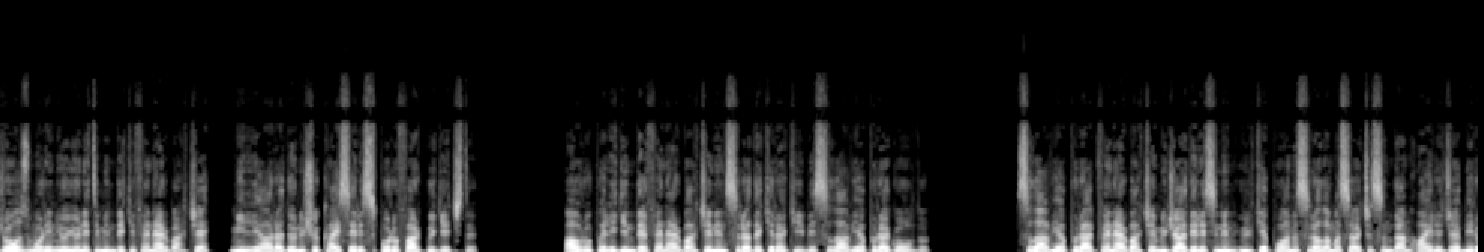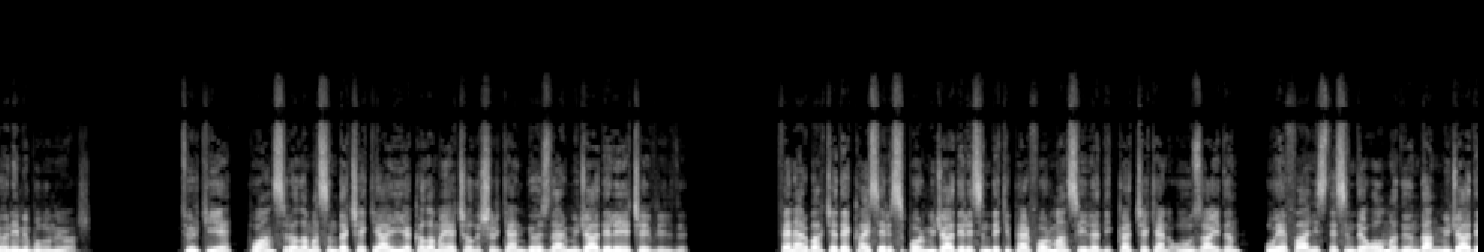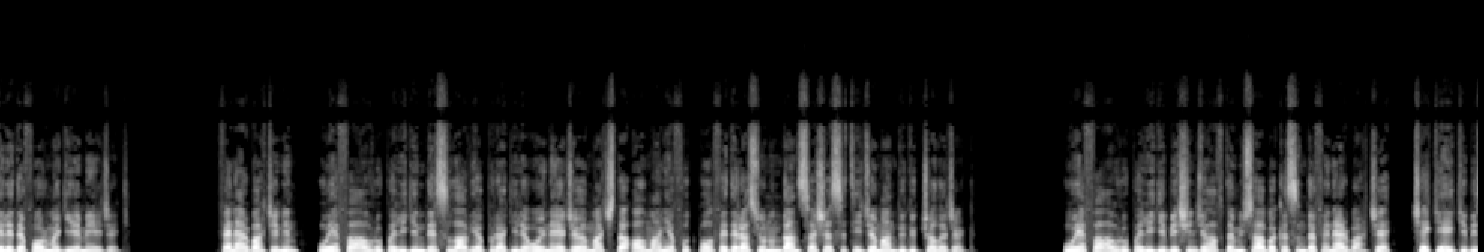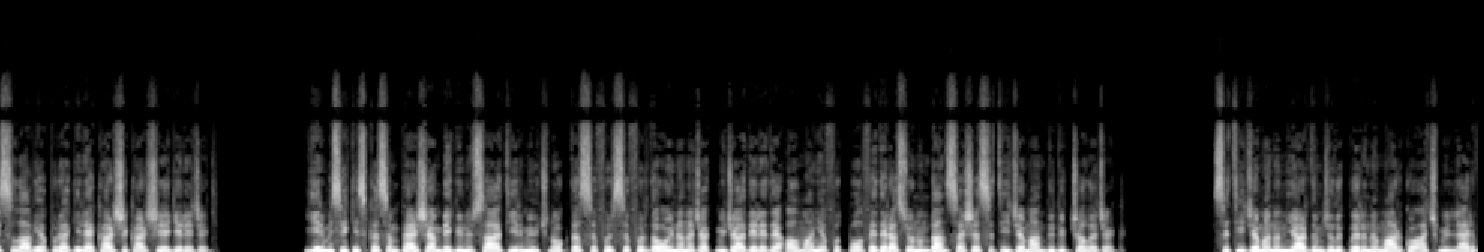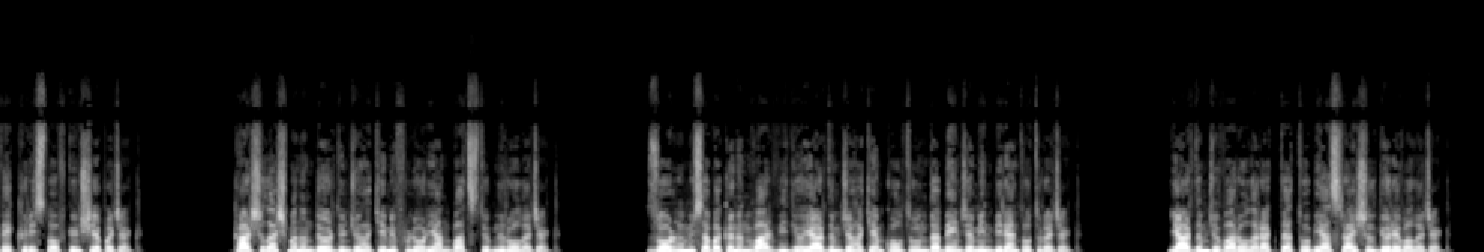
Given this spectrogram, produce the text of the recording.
Jose Mourinho yönetimindeki Fenerbahçe, milli ara dönüşü Kayseri Sporu farklı geçti. Avrupa Ligi'nde Fenerbahçe'nin sıradaki rakibi Slavia Prag oldu. Slavia Prag Fenerbahçe mücadelesinin ülke puanı sıralaması açısından ayrıca bir önemi bulunuyor. Türkiye, puan sıralamasında Çekya'yı yakalamaya çalışırken gözler mücadeleye çevrildi. Fenerbahçe'de Kayseri Spor mücadelesindeki performansıyla dikkat çeken Oğuz Aydın, UEFA listesinde olmadığından mücadelede forma giyemeyecek. Fenerbahçe'nin, UEFA Avrupa Ligi'nde Slavia Prag ile oynayacağı maçta Almanya Futbol Federasyonu'ndan Sasha Sticeman düdük çalacak. UEFA Avrupa Ligi 5. hafta müsabakasında Fenerbahçe, Çekya ekibi Slavia Prag ile karşı karşıya gelecek. 28 Kasım Perşembe günü saat 23.00'da oynanacak mücadelede Almanya Futbol Federasyonu'ndan Sasha Sticeman düdük çalacak. Sticeman'ın yardımcılıklarını Marco Açmüller ve Christoph Günş yapacak. Karşılaşmanın dördüncü hakemi Florian Batstübner olacak. Zorlu müsabakanın VAR video yardımcı hakem koltuğunda Benjamin Birent oturacak. Yardımcı VAR olarak da Tobias Reichel görev alacak.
